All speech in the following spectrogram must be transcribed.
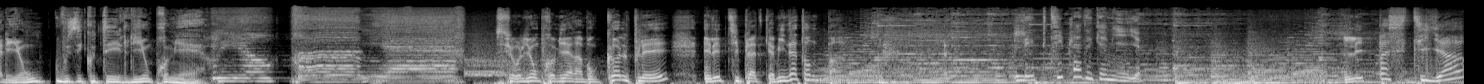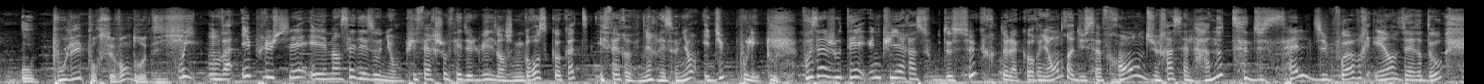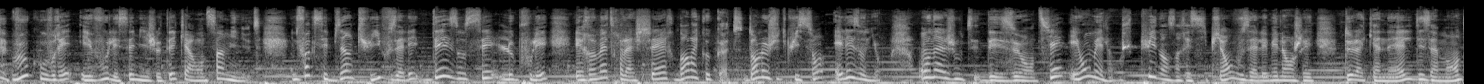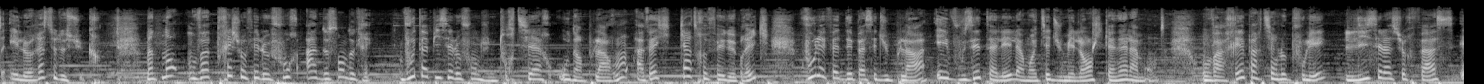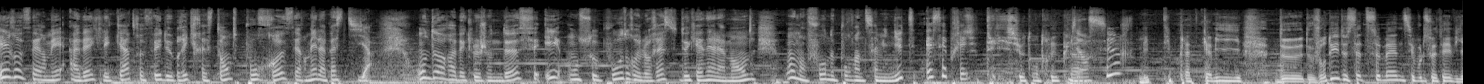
À Lyon, vous écoutez Lyon Première. Sur Lyon Première, un bon Coldplay et les petits plats de Camille n'attendent pas. Les petits plats de Camille. Les pastillas au poulet pour ce vendredi. Oui, on va éplucher et émincer des oignons, puis faire chauffer de l'huile dans une grosse cocotte et faire revenir les oignons et du poulet. Vous ajoutez une cuillère à soupe de sucre, de la coriandre, du safran, du ras hanout, du sel, du poivre et un verre d'eau. Vous couvrez et vous laissez mijoter 45 minutes. Une fois que c'est bien cuit, vous allez désosser le poulet et remettre la chair dans la cocotte, dans le jus de cuisson et les oignons. On ajoute des œufs entiers et on mélange. Puis dans un récipient, vous allez mélanger de la cannelle, des amandes et le reste de sucre. Maintenant, on va préchauffer le four à 200 degrés. Vous tapissez le fond d'une tourtière ou d'un plat rond avec 4 feuilles de briques. Vous les faites dépasser du plat et vous étalez la moitié du mélange cannelle-amande. On va répartir le poulet, lisser la surface et refermer avec les 4 feuilles de briques restantes pour refermer la pastilla. On dort avec le jaune d'œuf et on saupoudre le reste de cannelle-amande. On enfourne pour 25 minutes et c'est prêt. C'est délicieux ton truc là. Bien sûr. Les petits plats de Camille d'aujourd'hui de cette semaine, si vous le souhaitez, via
